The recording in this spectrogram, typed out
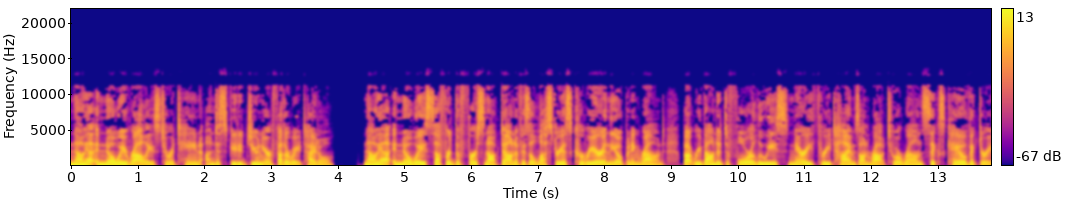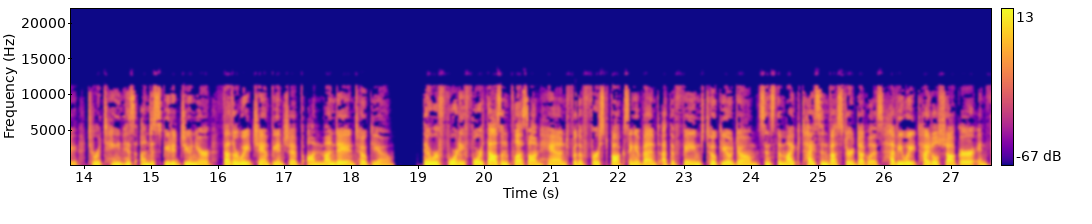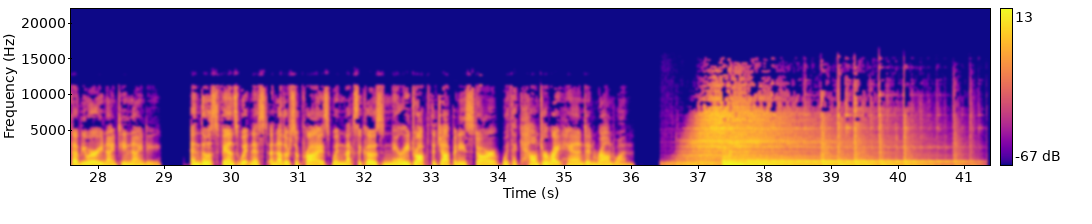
Naoya Inoue rallies to retain undisputed junior featherweight title. Naoya Inoue suffered the first knockdown of his illustrious career in the opening round, but rebounded to floor Luis Nery three times en route to a round 6 KO victory to retain his undisputed junior featherweight championship on Monday in Tokyo. There were 44,000 plus on hand for the first boxing event at the famed Tokyo Dome since the Mike Tyson Buster Douglas heavyweight title shocker in February 1990. And those fans witnessed another surprise when Mexico's Nery dropped the Japanese star with a counter right hand in round one.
